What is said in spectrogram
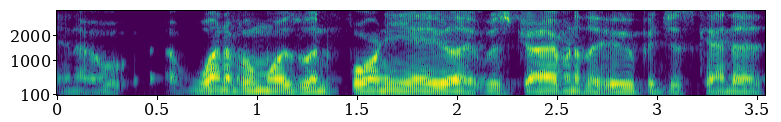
you know one of them was when Fournier like, was driving to the hoop and just kind of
